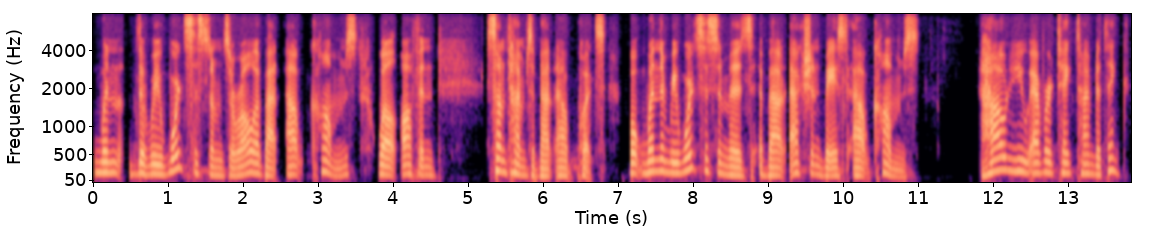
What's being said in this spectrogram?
when the reward systems are all about outcomes, well, often sometimes about outputs, but when the reward system is about action based outcomes, how do you ever take time to think?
